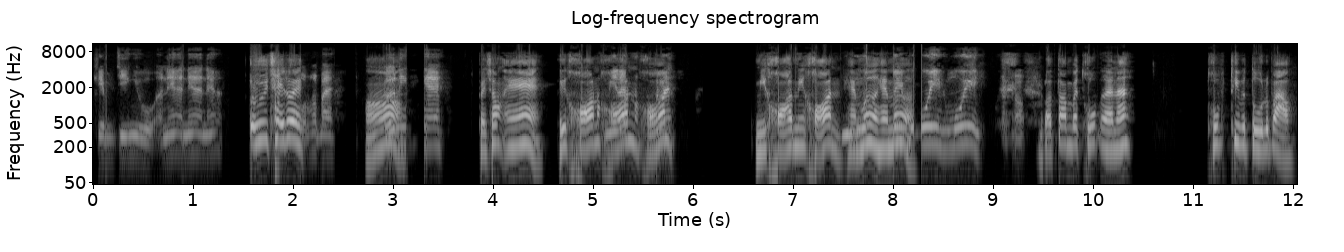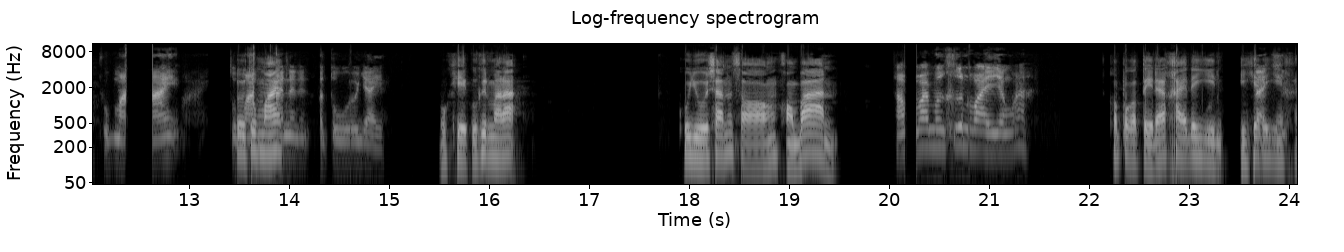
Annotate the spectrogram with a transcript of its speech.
เกมจริงอยู่ อันเนี้ยอันเนี้ยอันเนี้ยเออใช่ด้วยกดเข้าไปอ๋อเออนี่ไงไปช่องแอร์เฮ้ยค้อนมีค้อนนะค้อนใช่ไหมมีค้อนมีค้อนแฮมเมอร์แฮมเมอร์มุยมุยเอาเราต้องไปทุบอะไรนะทุบที่ประตูหรือเปล่า ทุบไม้เออทุบไม้ ในประตูใหญ่ โอเค กูขึ้นมาละ กูอยู่ชั้นสองของบ้าน ทำไมมึงขึ้นไวยังวะ ก็ปกติแล้วใครได้ยิน อีเคียได้ได้ยินใคร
